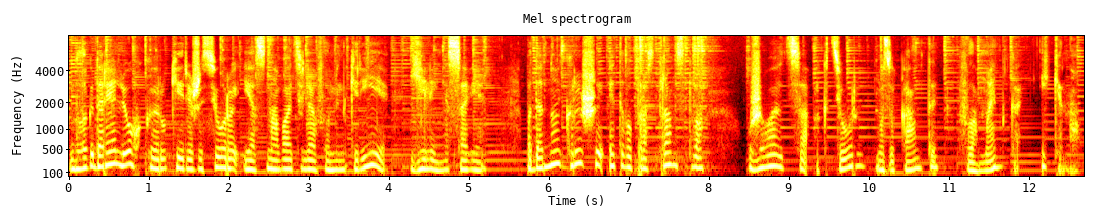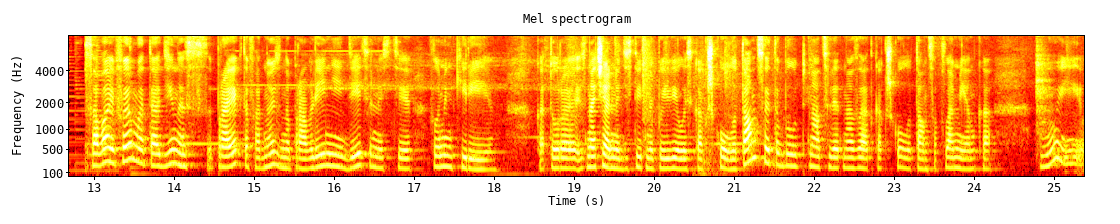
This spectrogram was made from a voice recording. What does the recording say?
Благодаря легкой руке режиссера и основателя фламенкерии Елене Сове под одной крышей этого пространства уживаются актеры, музыканты, фламенко и кино. Сова ФМ – это один из проектов, одно из направлений деятельности фламенкерии, которая изначально действительно появилась как школа танца, это было 15 лет назад, как школа танца фламенко. Ну и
